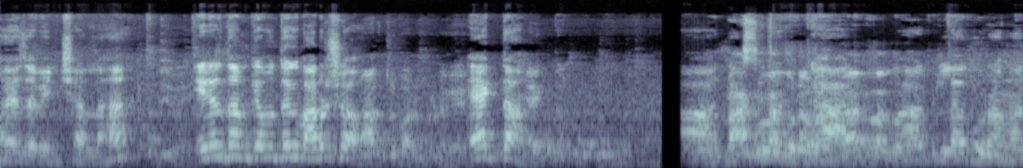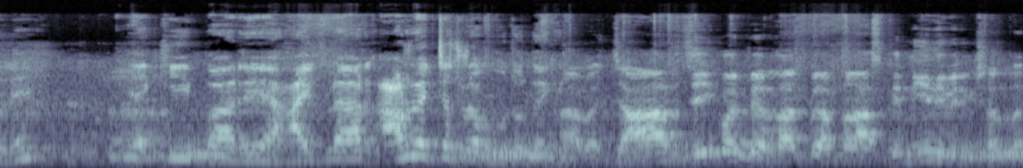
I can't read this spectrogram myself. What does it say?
হয়ে যাবে। ইনশাল্লাহ হ্যাঁ? এটার দাম কেমন থাকবে বারোশো? মাত্র বারোশো টাকা। একদম? একদম। পাগলা ঘোড়া পাগলা ঘোড়া। মানে? হ্যাঁ। একেবারে হাই ফ্লায়ার আরও একটা জোড়া কবুতর দেখেন। হ্যাঁ ভাই যার যেই কয় পেয়ার লাগবে আপনারা আজকে নিয়ে নেবেন ইনশাল্লাহ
